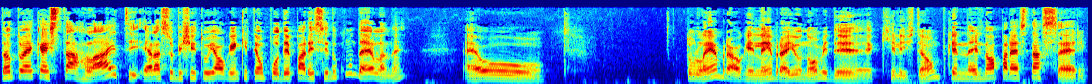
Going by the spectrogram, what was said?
tanto é que a Starlight, ela substitui alguém que tem um poder parecido com o dela, né? É o... Tu lembra? Alguém lembra aí o nome de, que eles dão? Porque ele não aparece na série.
